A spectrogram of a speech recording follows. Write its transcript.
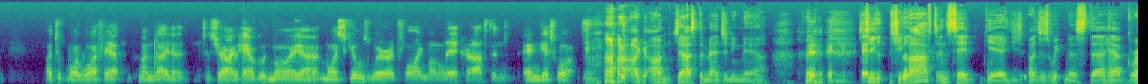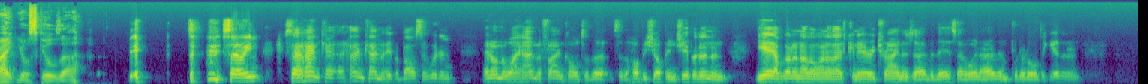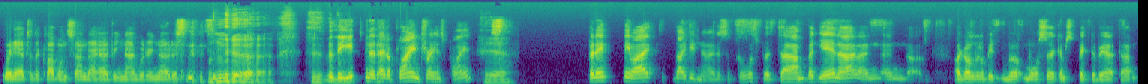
I took my wife out one day to to show how good my uh, my skills were at flying model aircraft, and and guess what? I, i'm just imagining now she she laughed and said yeah you, i just witnessed uh, how great your skills are so in so home came, home came a heap of balsa wood and and on the way home a phone call to the to the hobby shop in Shepparton and yeah I've got another one of those canary trainers over there so I went over and put it all together and went out to the club on Sunday hoping nobody noticed that the internet had a plane transplant. Yeah. But anyway they did notice of course but um but yeah no and and uh, I got a little bit more, more circumspect about um,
